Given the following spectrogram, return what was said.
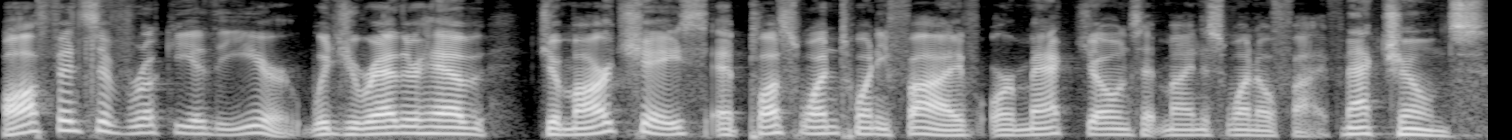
Offensive Rookie of the Year. Would you rather have Ja'Marr Chase at plus 125 or Mac Jones at minus 105? Mac Jones.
